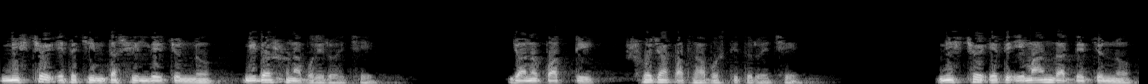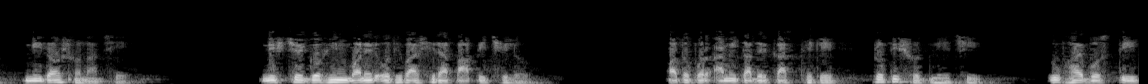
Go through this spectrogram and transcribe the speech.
নিশ্চয় এতে চিন্তাশীলদের জন্য নিদর্শনাবলী রয়েছে। জনপদটি সোজা পথে অবস্থিত রয়েছে। নিশ্চয় এতে ইমানদারদের জন্য নিদর্শন আছে। নিশ্চয় গহীন বনের অধিবাসীরা পাপি ছিল। অতপর আমি তাদের কাছ থেকে প্রতিশোধ নিয়েছি। উভয় বস্তি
